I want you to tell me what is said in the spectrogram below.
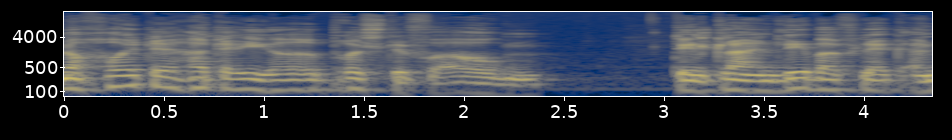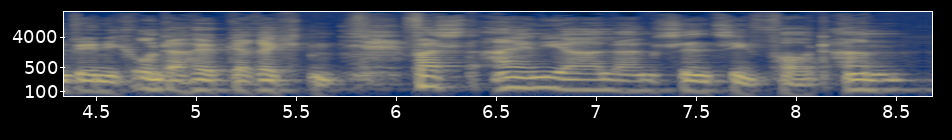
Noch heute hat er ihre Brüste vor Augen. Den kleinen Leberfleck ein wenig unterhalb der rechten. Fast ein Jahr lang sind sie fortan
